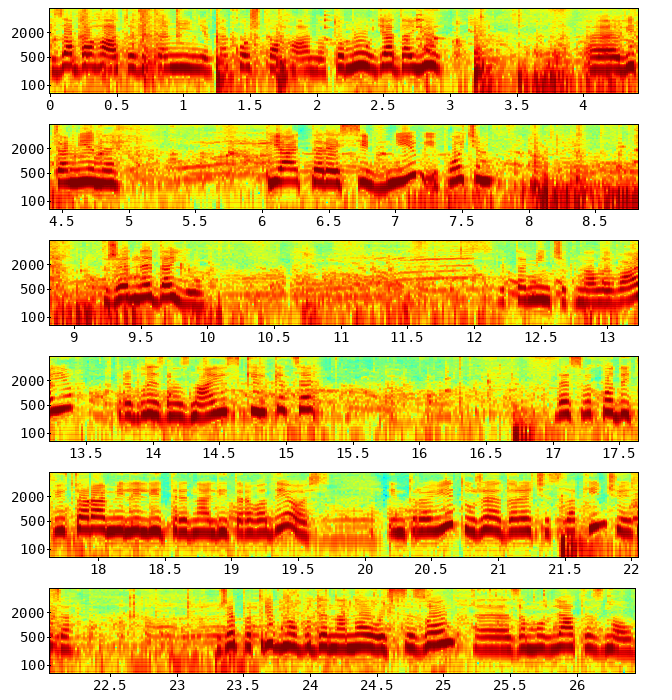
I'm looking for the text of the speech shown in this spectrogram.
забагато вітамінів, також погано. Тому я даю е, вітаміни 5-7 днів і потім вже не даю. Вітамінчик наливаю, приблизно знаю, скільки це. Десь виходить півтора мілілітри на літр води. Ось інтровіт вже, до речі, закінчується. Вже потрібно буде на новий сезон е, замовляти знов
